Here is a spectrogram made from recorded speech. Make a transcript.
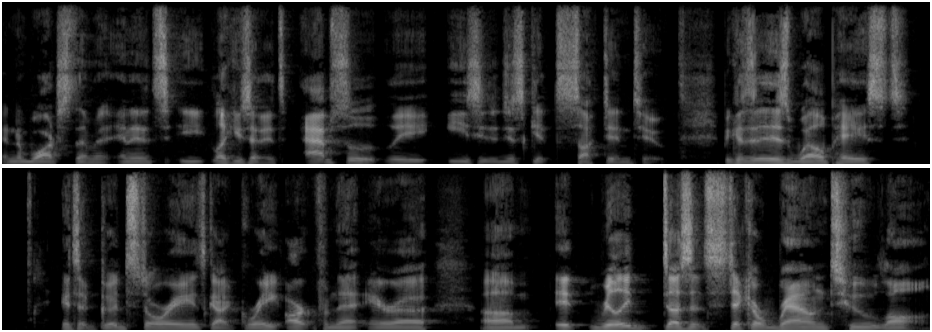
and watched them, and it's like you said, it's absolutely easy to just get sucked into because it is well paced. It's a good story. It's got great art from that era. Um, it really doesn't stick around too long.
